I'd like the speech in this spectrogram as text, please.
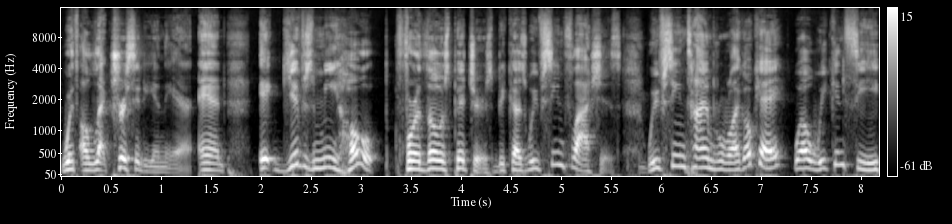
with electricity in the air. And it gives me hope for those pitchers because we've seen flashes. We've seen times where we're like, okay, well, we can see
